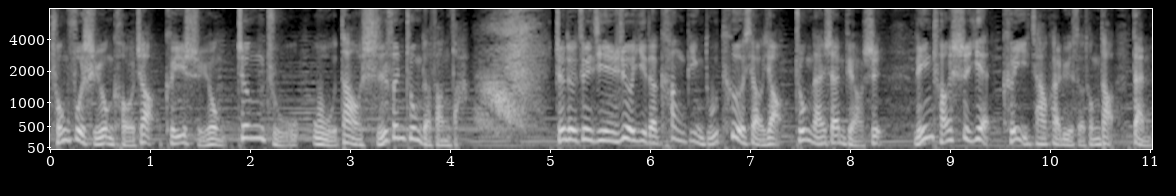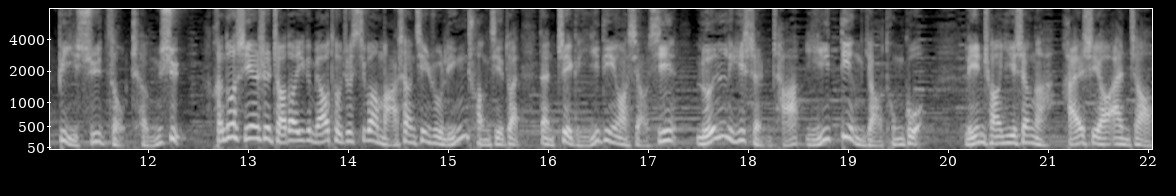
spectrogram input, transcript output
重复使用口罩可以使用蒸煮五到十分钟的方法。针对最近热议的抗病毒特效药，钟南山表示，临床试验可以加快绿色通道，但必须走程序。很多实验室找到一个苗头，就希望马上进入临床阶段，但这个一定要小心，伦理审查一定要通过。临床医生啊，还是要按照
